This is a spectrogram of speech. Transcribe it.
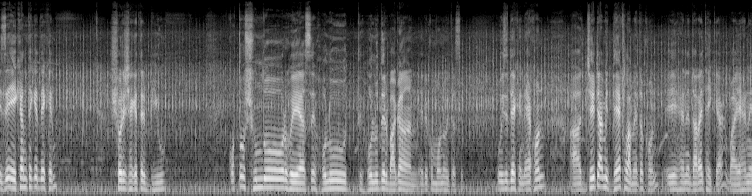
এই যে এখান থেকে দেখেন সরিষা ক্ষেতের ভিউ কত সুন্দর হয়ে আছে হলুদ, হলুদের বাগান, এরকম মনে হইতেছে। ওই যে দেখেন, এখন যেটা আমি দেখলাম এতক্ষণ, এখানে দাঁড়াই থাইকা বা এখানে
